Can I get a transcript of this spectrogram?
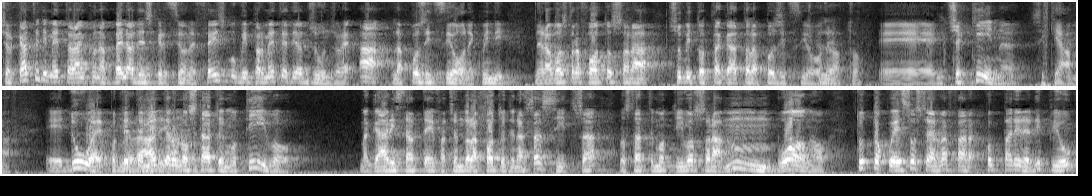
cercate di mettere anche una bella descrizione. Facebook vi permette di aggiungere A la posizione, quindi nella vostra foto sarà subito taggata la posizione. Esatto. Eh, il check-in si chiama. E due, potete mettere uno stato emotivo. Magari state facendo la foto di una salsiccia, lo stato emotivo sarà mmm, buono, tutto questo serve a far comparire di più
